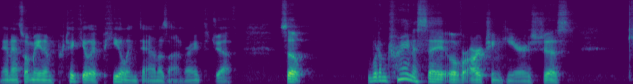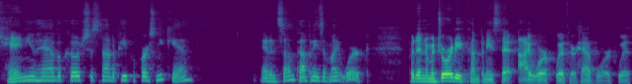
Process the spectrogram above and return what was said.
and that's what made them particularly appealing to Amazon, right? To Jeff. So what I'm trying to say, overarching here, is just: can you have a coach that's not a people person? You can, and in some companies it might work, but in a majority of companies that I work with or have worked with,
